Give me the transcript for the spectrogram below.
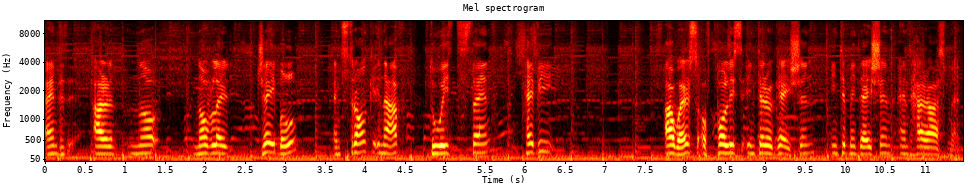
and are no, knowledgeable and strong enough to withstand heavy hours of police interrogation, intimidation, and harassment.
